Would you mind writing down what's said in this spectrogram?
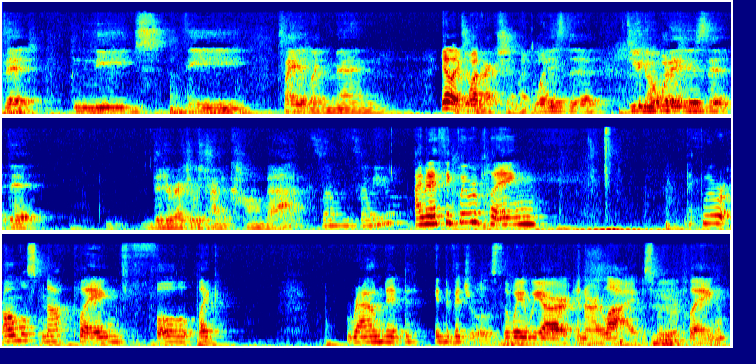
that needs the play it like men Yeah, like direction? Like what is the do you know what it is that that the director was trying to combat from from you? I mean, I think we were playing. I think we were almost not playing full like rounded individuals the way we are in our lives. We Mhm. were playing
